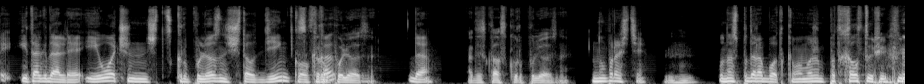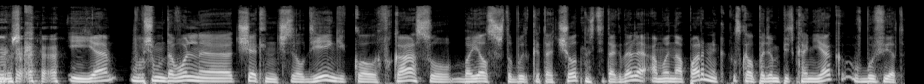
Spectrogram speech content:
и, и так далее. И очень значит, скрупулезно считал деньги. скрупулезно. Да. А ты сказал скрупулезно. Ну, прости. Мгм. У нас подработка, мы можем подхалтурить немножко. И я, в общем, довольно тщательно читал деньги, клал их в кассу, боялся, что будет какая-то отчетность и так далее. А мой напарник сказал, пойдем пить коньяк в буфет.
